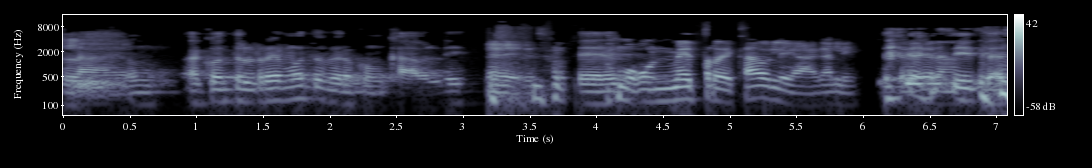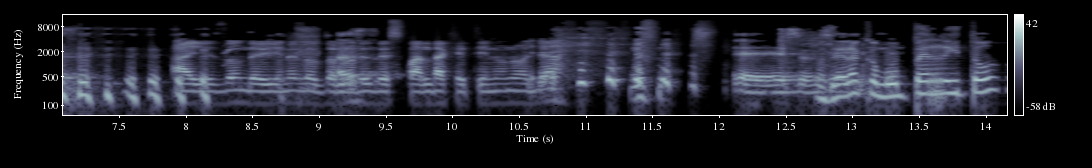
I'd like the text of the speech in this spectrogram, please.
Claro, a control remoto, pero con cable. Eso. Eh, Como un metro de cable, hágale. Sí, Ahí es donde vienen los dolores de espalda que tiene uno ya. eso. O sea, era como un perrito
